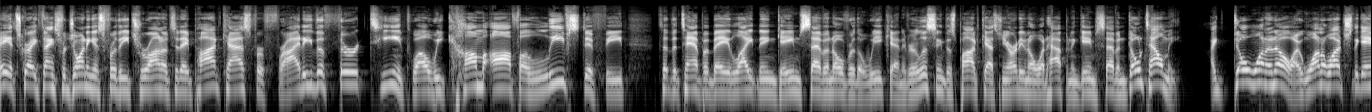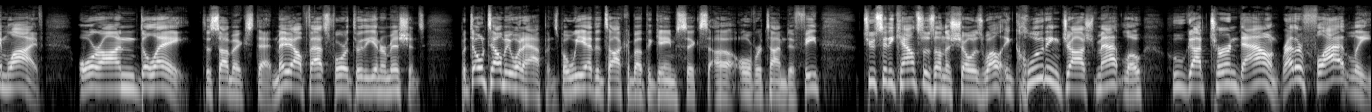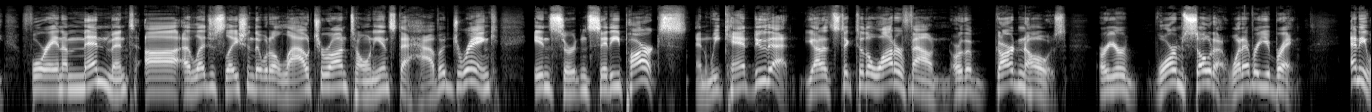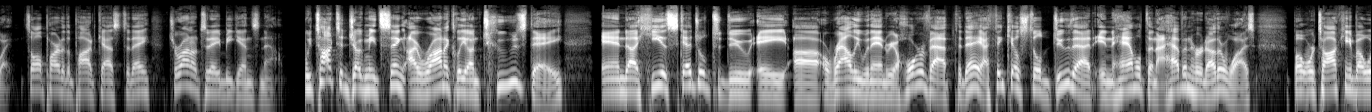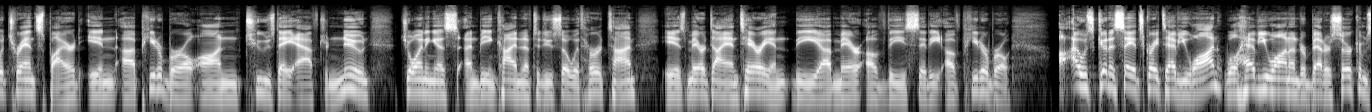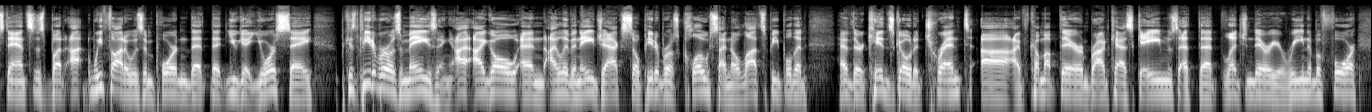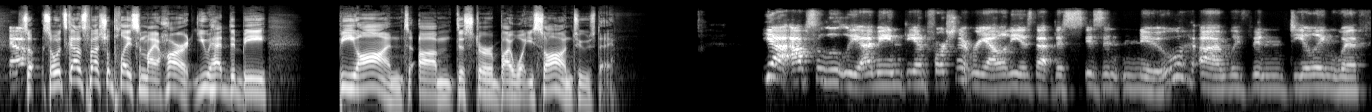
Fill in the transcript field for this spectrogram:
Hey, it's Greg. Thanks for joining us for the Toronto Today podcast for Friday the 13th. While we come off a Leafs defeat to the Tampa Bay Lightning game seven over the weekend. If you're listening to this podcast and you already know what happened in game seven, don't tell me. I don't want to know. I want to watch the game live or on delay to some extent. Maybe I'll fast forward through the intermissions. But don't tell me what happens. But we had to talk about the game six uh, overtime defeat. Two city councilors on the show as well, including Josh Matlow, who got turned down rather flatly for an amendment, uh, a legislation that would allow Torontonians to have a drink in certain city parks. And we can't do that. You got to stick to the water fountain or the garden hose or your warm soda, whatever you bring. Anyway, it's all part of the podcast today. Toronto Today begins now. We talked to Jagmeet Singh, ironically, on Tuesday, and uh, he is scheduled to do a, uh, a rally with Andrea Horwath today. I think he'll still do that in Hamilton. I haven't heard otherwise, but we're talking about what transpired in uh, Peterborough on Tuesday afternoon. Joining us and being kind enough to do so with her time is Mayor Diane Therrien, the uh, mayor of the city of Peterborough. I was going to say it's great to have you on. We'll have you on under better circumstances, but I, we thought it was important that that you get your say because Peterborough is amazing. I, I, go and I live in Ajax, so Peterborough's close. I know lots of people that have their kids go to Trent. Uh, I've come up there and broadcast games at that legendary arena before, yep. so so it's got a special place in my heart. You had to be beyond um, disturbed by what you saw on Tuesday. Yeah, absolutely. I mean, the unfortunate reality is that this isn't new. Um, we've been dealing with,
